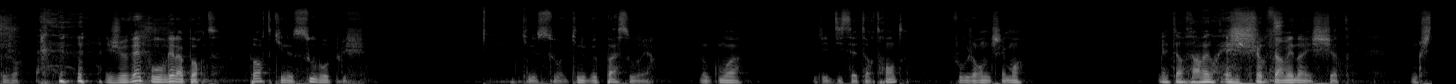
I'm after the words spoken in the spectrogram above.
toujours. et je vais pour ouvrir la porte. Porte qui ne s'ouvre plus. Qui ne, s'ouvre- qui ne veut pas s'ouvrir. Donc moi, il est 17h30, il faut que je rentre chez moi. Mais t'es enfermé dans les je suis enfermé dans les chiottes. Donc je-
